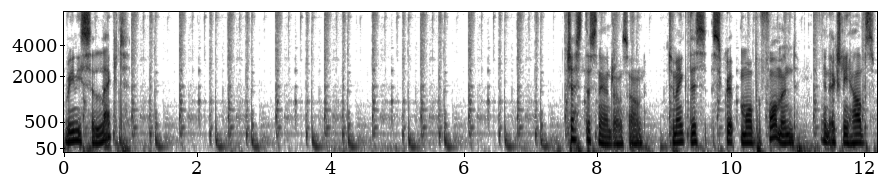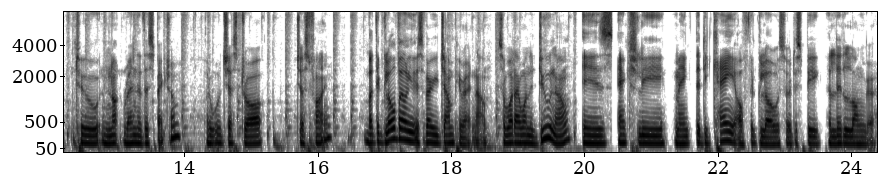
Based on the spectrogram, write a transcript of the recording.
really select just the snare drum sound. To make this script more performant, it actually helps to not render the spectrum, but it will just draw just fine. But the glow value is very jumpy right now. So what I want to do now is actually make the decay of the glow, so to speak, a little longer.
